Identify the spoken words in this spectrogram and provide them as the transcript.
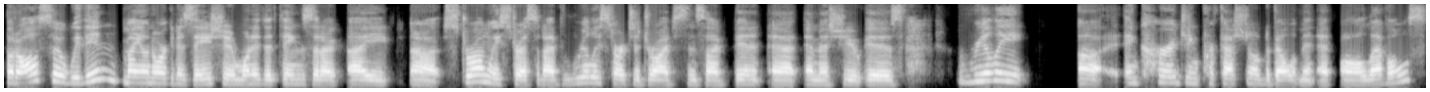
But also within my own organization, one of the things that I, I uh, strongly stress and I've really started to drive since I've been at MSU is really uh, encouraging professional development at all levels.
